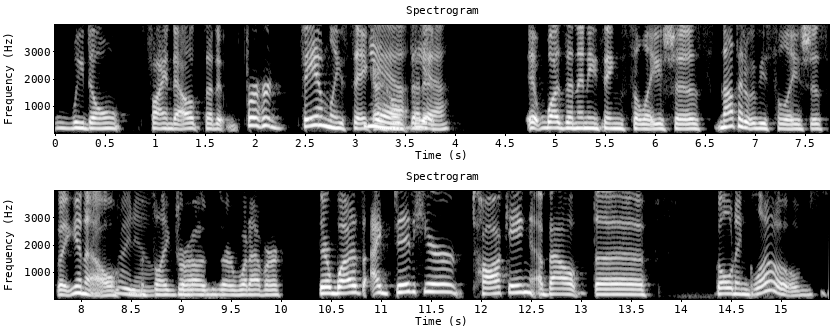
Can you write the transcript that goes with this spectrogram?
we don't find out that it for her family's sake i hope that yeah. it, it wasn't anything salacious not that it would be salacious but you know, I it's like drugs or whatever there was i did hear talking about the golden globes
